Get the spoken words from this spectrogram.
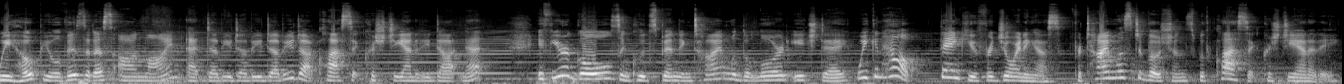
We hope you will visit us online at www.classicchristianity.net. If your goals include spending time with the Lord each day, we can help. Thank you for joining us for Timeless Devotions with Classic Christianity.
